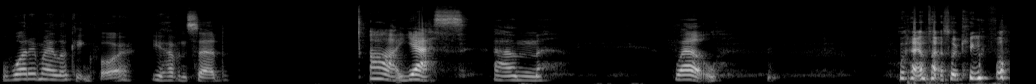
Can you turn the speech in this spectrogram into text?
what am I looking for? You haven't said. Ah, yes. Um. Well. What am I looking for?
